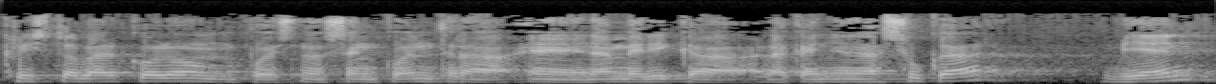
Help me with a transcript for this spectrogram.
Cristóbal Colón pues nos encuentra en América la caña de azúcar, bien,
